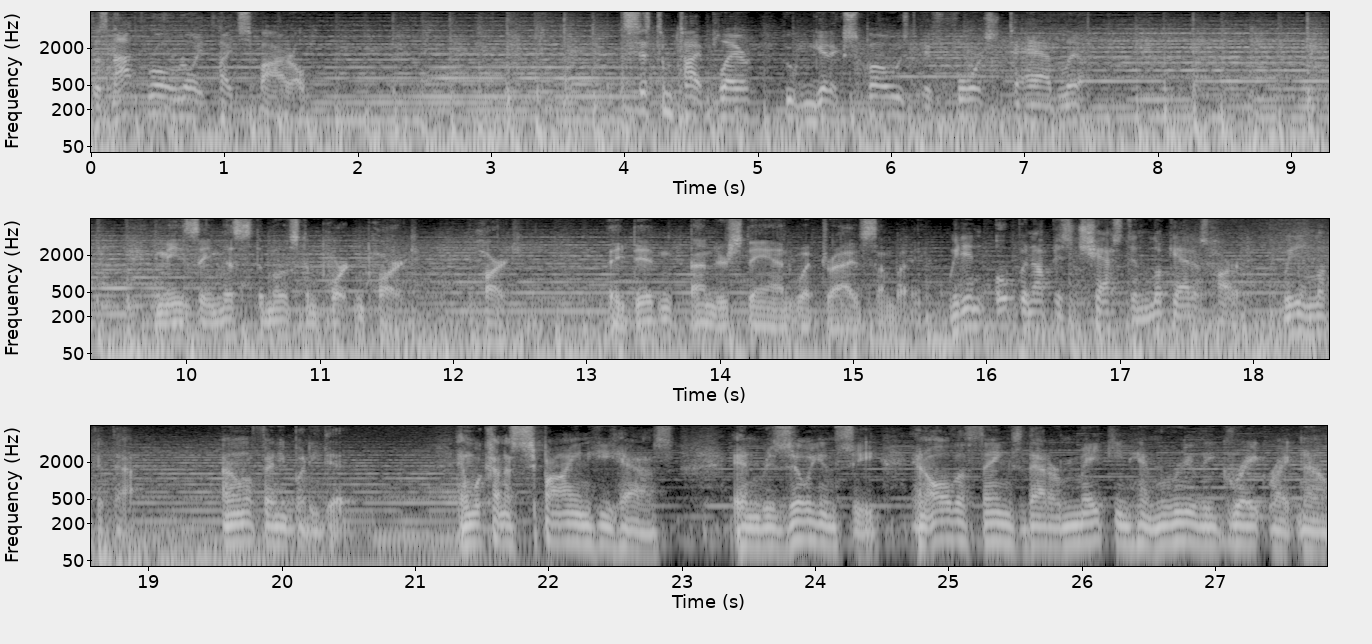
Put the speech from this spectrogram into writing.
Does not throw a really tight spiral. System type player who can get exposed if forced to ad lib. It means they missed the most important part heart. They didn't understand what drives somebody. We didn't open up his chest and look at his heart. We didn't look at that. I don't know if anybody did. And what kind of spine he has, and resiliency, and all the things that are making him really great right now.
